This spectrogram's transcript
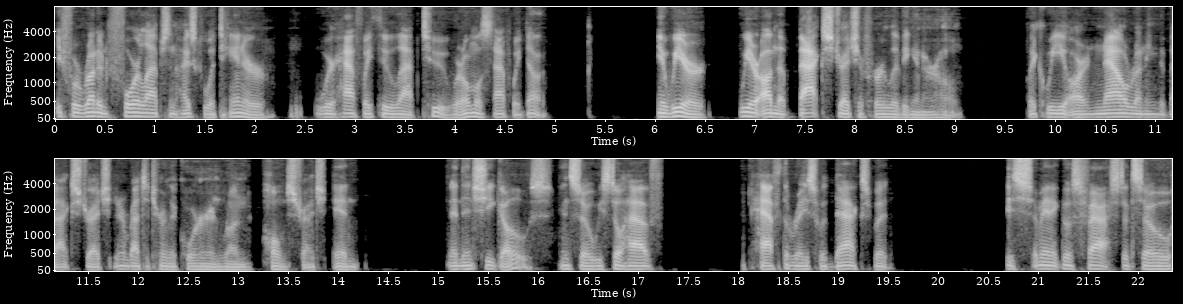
if we're running four laps in high school with Tanner, we're halfway through lap two. We're almost halfway done. And we are we are on the back stretch of her living in her home. Like we are now running the back stretch and are about to turn the corner and run home stretch. And and then she goes. And so we still have half the race with Dax, but it's I mean it goes fast. And so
